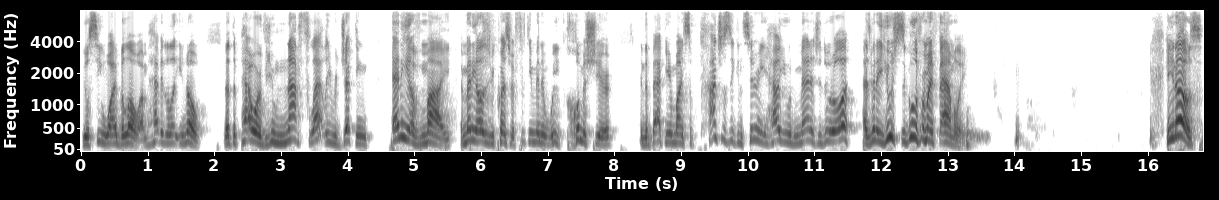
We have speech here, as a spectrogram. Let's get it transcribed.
You'll see why below. I'm happy to let you know that the power of you not flatly rejecting any of my and many others requests for a 15 minute week chumash year in the back of your mind, subconsciously considering how you would manage to do it all, has been a huge segula for my family. He knows.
